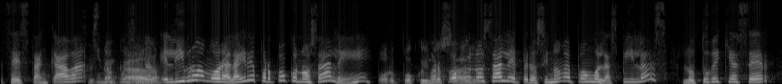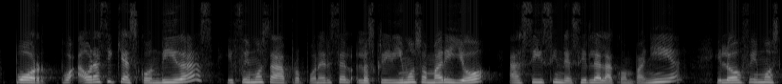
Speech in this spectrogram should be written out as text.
se estancaba Se y no funcionaba. El libro Amor al aire por poco no sale, ¿eh? por poco y por no poco sale. no sale, pero si no me pongo las pilas, lo tuve que hacer por, por- ahora sí que a escondidas y fuimos a proponérselo, lo escribimos Omar y yo, así sin decirle a la compañía. Y luego fuimos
